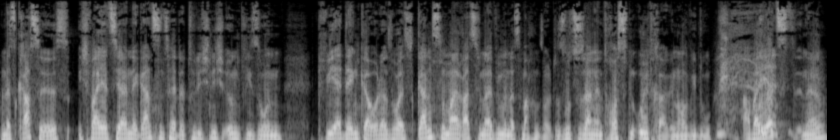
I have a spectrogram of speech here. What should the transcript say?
Und das Krasse ist, ich war jetzt ja in der ganzen Zeit natürlich nicht irgendwie so ein Querdenker oder sowas, ganz normal rational, wie man das machen sollte. Sozusagen ein Trosten Ultra, genau wie du. Aber jetzt, ne,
